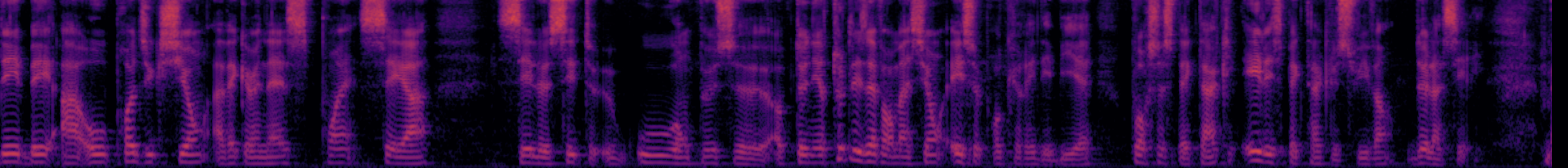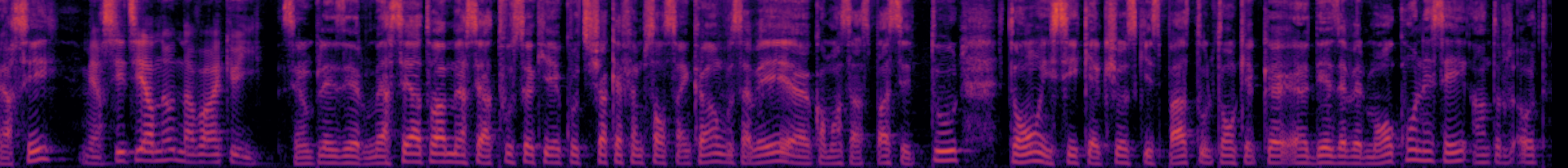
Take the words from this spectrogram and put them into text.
DBAO Production avec un S.ca. C'est le site où on peut obtenir toutes les informations et se procurer des billets pour ce spectacle et les spectacles suivants de la série. Merci. Merci Tierno de m'avoir accueilli. C'est un plaisir. Merci à toi, merci à tous ceux qui écoutent chaque FM 105 ans. Vous savez euh, comment ça se passe. C'est tout le temps ici quelque chose qui se passe, tout le temps quelques, euh, des événements qu'on essaie, entre autres,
